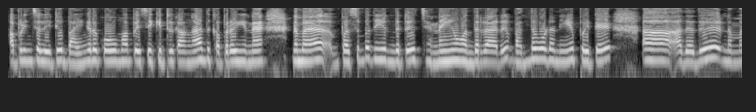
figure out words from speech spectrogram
அப்படின்னு சொல்லிட்டு பயங்கர கோபமாக பேசிக்கிட்டு இருக்காங்க. அதுக்கப்புறம் என்ன நம்ம பசுபதி இருந்துட்டு சென்னையும் வந்துடுறாரு. வந்த உடனே போயிட்டு அதாவது நம்ம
